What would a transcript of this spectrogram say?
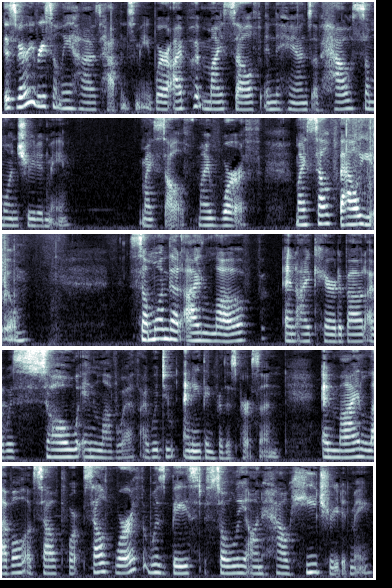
This very recently has happened to me where I put myself in the hands of how someone treated me, myself, my worth, my self value. Someone that I love and I cared about, I was so in love with. I would do anything for this person. And my level of self worth was based solely on how he treated me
